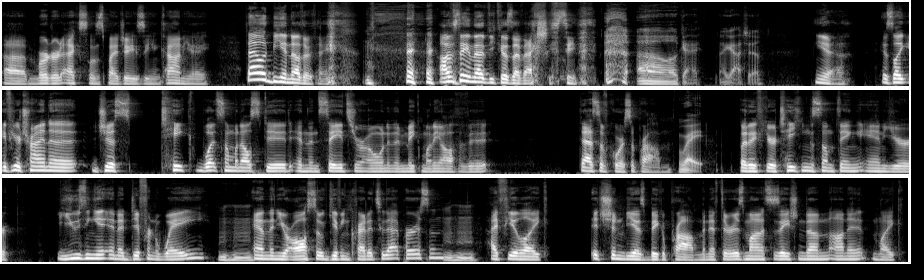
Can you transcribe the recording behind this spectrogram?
uh, "Murder to Excellence" by Jay Z and Kanye, that would be another thing. I'm saying that because I've actually seen it. Oh, okay. I gotcha. Yeah, it's like if you're trying to just take what someone else did and then say it's your own and then make money off of it, that's of course a problem. Right. But if you're taking something and you're using it in a different way, mm-hmm. and then you're also giving credit to that person, mm-hmm. I feel like it shouldn't be as big a problem. And if there is monetization done on it, like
